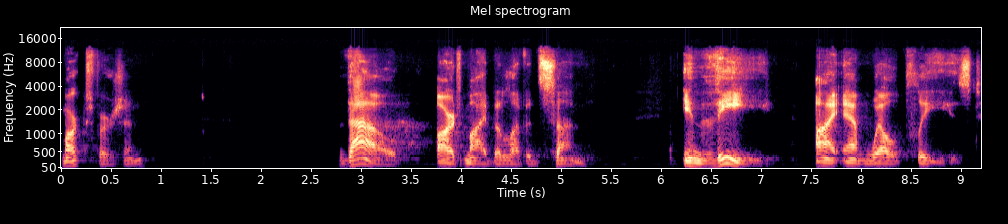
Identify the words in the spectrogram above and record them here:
Mark's version, Thou art my beloved Son. In thee I am well pleased,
